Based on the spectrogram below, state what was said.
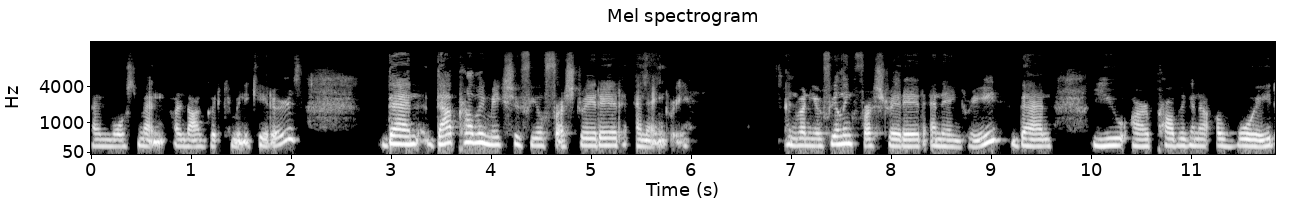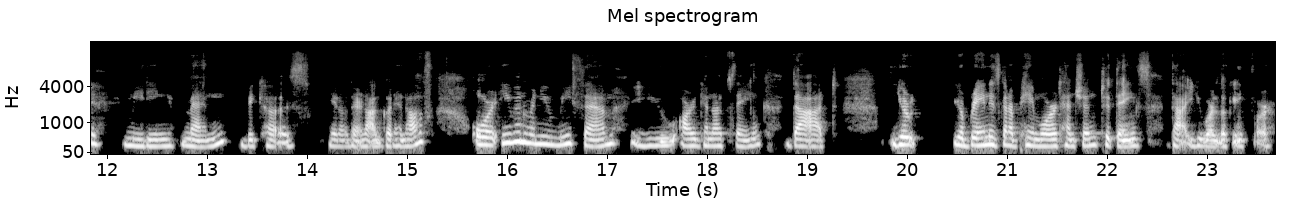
and most men are not good communicators then that probably makes you feel frustrated and angry and when you're feeling frustrated and angry, then you are probably going to avoid meeting men because, you know, they're not good enough. Or even when you meet them, you are going to think that your your brain is going to pay more attention to things that you are looking for.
